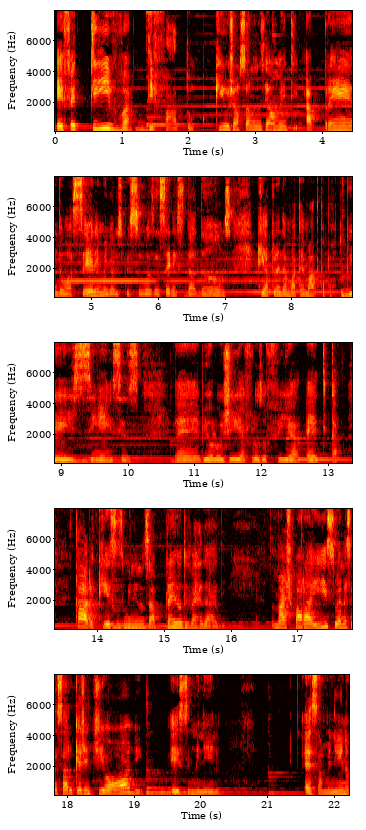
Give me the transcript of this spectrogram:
efetiva, de fato. Que os nossos alunos realmente aprendam a serem melhores pessoas, a serem cidadãos, que aprendam matemática, português, ciências, é, biologia, filosofia, ética, Cara, que esses meninos aprendam de verdade. Mas para isso é necessário que a gente olhe esse menino, essa menina,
